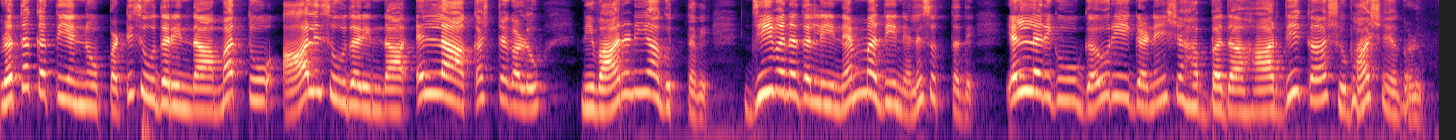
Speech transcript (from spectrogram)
ವ್ರತಕಥೆಯನ್ನು ಪಠಿಸುವುದರಿಂದ ಮತ್ತು ಆಲಿಸುವುದರಿಂದ ಎಲ್ಲ ಕಷ್ಟಗಳು ನಿವಾರಣೆಯಾಗುತ್ತವೆ. ಜೀವನದಲ್ಲಿ ನೆಮ್ಮದಿ ನೆಲೆಸುತ್ತದೆ. ಎಲ್ಲರಿಗೂ ಗೌರಿ ಗಣೇಶ ಹಬ್ಬದ ಹಾರ್ದಿಕ ಶುಭಾಶಯಗಳು.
